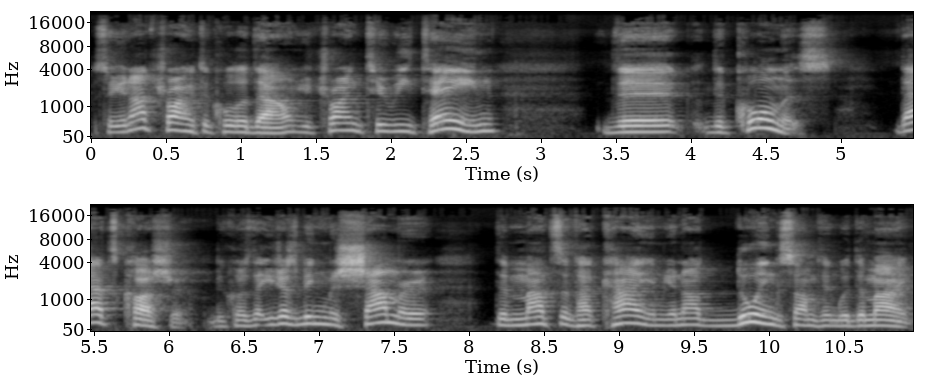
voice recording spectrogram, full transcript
So you're not trying to cool it down, you're trying to retain the the coolness. That's kosher because that you're just being mishamer the matzav hakayim. You're not doing something with the mayim.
